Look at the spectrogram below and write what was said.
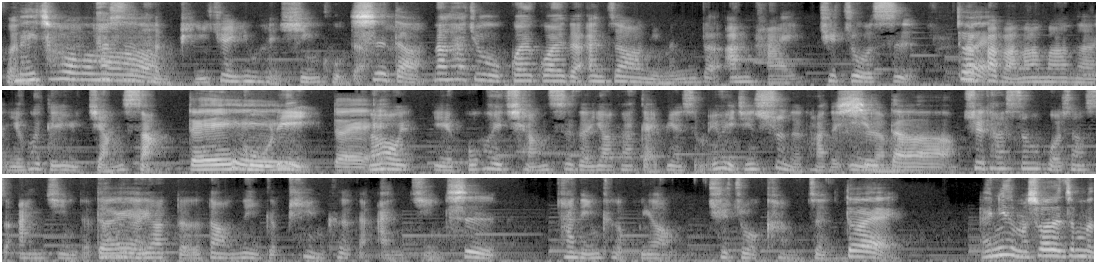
衡，没错，他是很疲倦又很辛苦的。是的，那他就乖乖的按照你们的安排去做事。那爸爸妈妈呢，也会给予奖赏、对鼓励，对，然后也不会强制的要他改变什么，因为已经顺了他的意了嘛，的所以他生活上是安静的。对，为了要得到那个片刻的安静，是，他宁可不要去做抗争。对，哎，你怎么说的这么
